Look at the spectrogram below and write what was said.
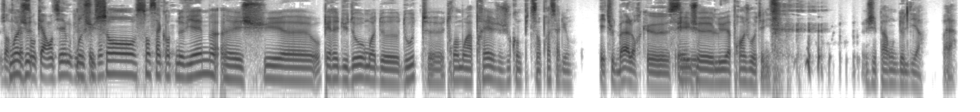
Genre Moi, t'es je- passé en 40e ou quelque Moi, chose je suis comme ça 100, 159e. euh, je suis euh, opéré du dos au mois de d'août. euh, trois mois après, je joue contre Pete Sampras à Lyon. Et tu le bats alors que c'est... Et je lui apprends à jouer au tennis. J'ai pas honte de le dire. Voilà.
